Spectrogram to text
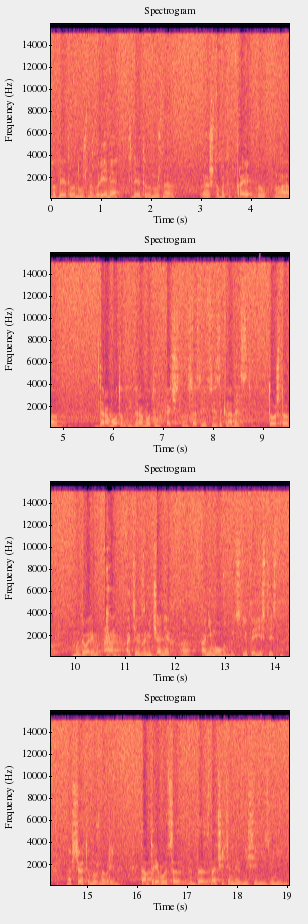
но для этого нужно время, для этого нужно э, чтобы этот проект был э, доработан и доработан качественно в соответствии с законодательством. То, что мы говорим о тех замечаниях, э, они могут быть сняты, естественно, на все это нужно время. Там требуется значительное внесение изменений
